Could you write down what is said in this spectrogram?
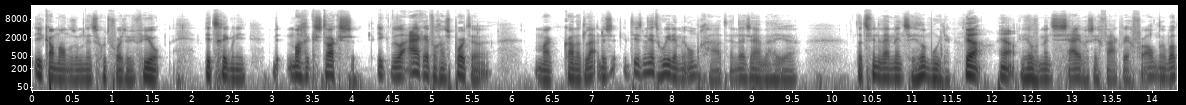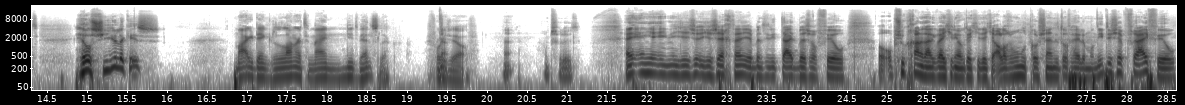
ik kan me andersom net zo goed voorstellen van... joh, dit schikt me niet. Mag ik straks... Ik wil eigenlijk even gaan sporten... Maar kan het Dus het is net hoe je ermee omgaat. En daar zijn wij, eh, Dat vinden wij mensen heel moeilijk. Ja, ja. En heel veel mensen cijferen zich vaak weg voor anderen. Wat heel sierlijk is, maar ik denk langer termijn niet wenselijk voor Ja. jezelf. absoluut. En, en je, je, je zegt, hè, je bent in die tijd best wel veel op zoek gaan. Uiteindelijk weet je nu ook dat je, dat je alles 100% doet of helemaal niet. Dus je hebt vrij veel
